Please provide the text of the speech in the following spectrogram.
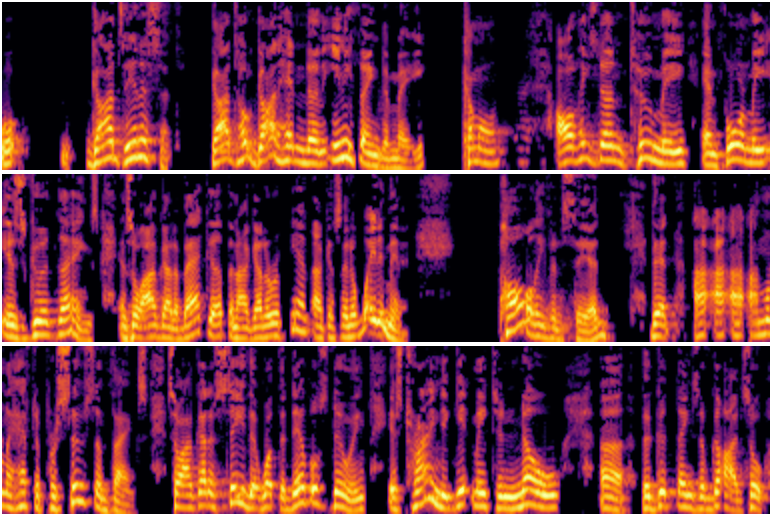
Well, God's innocent. God told, God hadn't done anything to me. Come on. All he's done to me and for me is good things. And so I've got to back up and I've got to repent. I can say, no, wait a minute. Paul even said that I, am going to have to pursue some things. So I've got to see that what the devil's doing is trying to get me to know uh, the good things of God. So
